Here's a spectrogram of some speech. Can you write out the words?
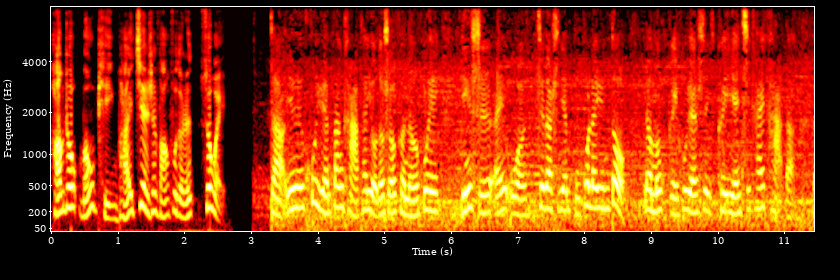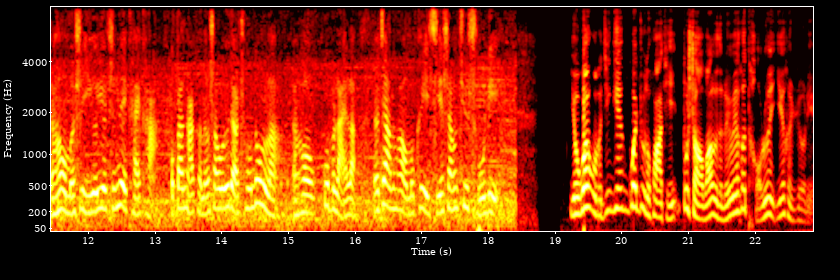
杭州某品牌健身房负责人孙伟，的，因为会员办卡，他有的时候可能会临时，哎，我这段时间不过来运动，那我们给会员是可以延期开卡的。然后我们是一个月之内开卡，我办卡可能稍微有点冲动了，然后过不来了，那这样的话我们可以协商去处理。有关我们今天关注的话题，不少网友的留言和讨论也很热烈。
